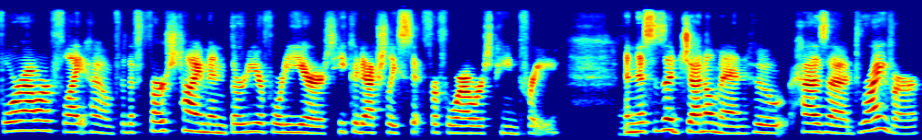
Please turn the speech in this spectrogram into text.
four hour flight home for the first time in 30 or 40 years he could actually sit for four hours pain free and this is a gentleman who has a driver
